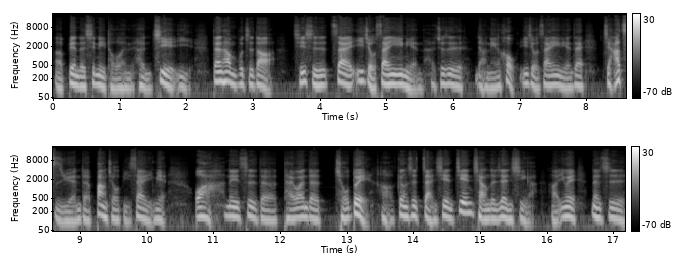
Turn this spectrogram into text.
呃变得心里头很很介意。但是他们不知道，其实在一九三一年，就是两年后，一九三一年在甲子园的棒球比赛里面，哇，那次的台湾的球队啊，更是展现坚强的韧性啊啊，因为那是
